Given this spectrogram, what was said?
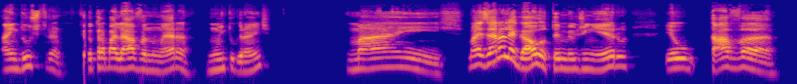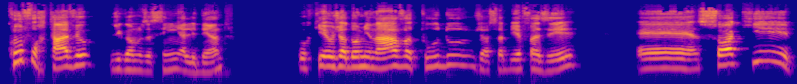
a indústria que eu trabalhava não era muito grande, mas, mas era legal eu ter meu dinheiro. Eu tava confortável, digamos assim, ali dentro, porque eu já dominava tudo, já sabia fazer. É, só que,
